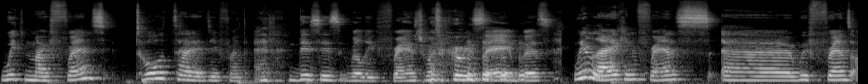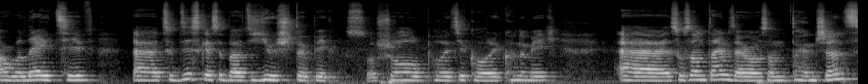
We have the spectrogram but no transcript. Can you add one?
with my friends, totally different. And this is really French, whatever we say, but we like in France, uh, with friends or relative, uh, to discuss about huge topic, social, political, economic. Uh, so sometimes there are some tensions,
